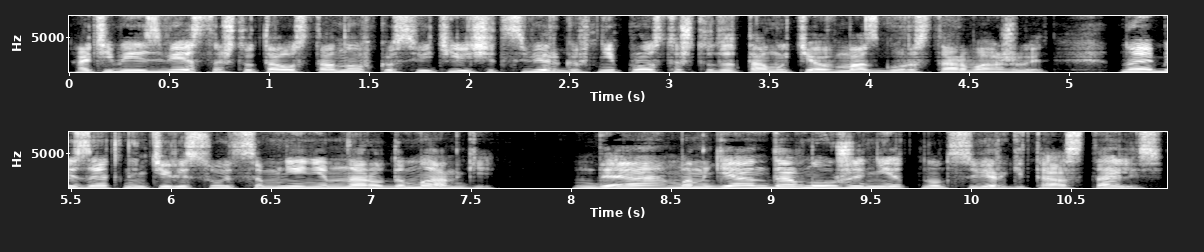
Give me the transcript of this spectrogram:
«А тебе известно, что та установка в святилище Цвергов не просто что-то там у тебя в мозгу растормаживает, но и обязательно интересуется мнением народа манги. Да, мангиан давно уже нет, но цверги-то остались.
